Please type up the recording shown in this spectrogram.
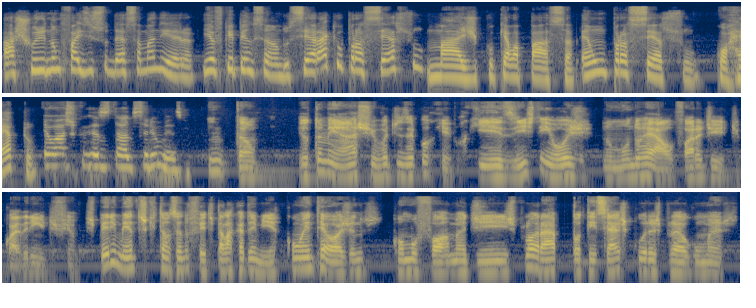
a Shuri não faz isso dessa maneira. E eu fiquei pensando, será que o processo mágico que ela passa é um processo correto? Eu acho que o resultado seria o mesmo. Então, eu também acho, e vou te dizer por quê. Porque existem hoje, no mundo real, fora de, de quadrinho, de filme, experimentos que estão sendo feitos pela academia com enteógenos como forma de explorar potenciais curas para algumas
